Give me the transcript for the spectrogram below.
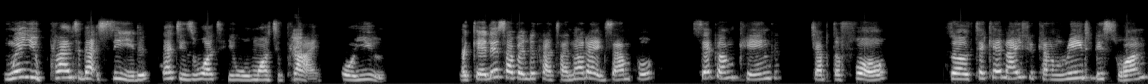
When you plant that seed, that is what He will multiply for you. Okay, let's have a look at another example. Second King chapter 4. So Tekena, if you can read this one.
